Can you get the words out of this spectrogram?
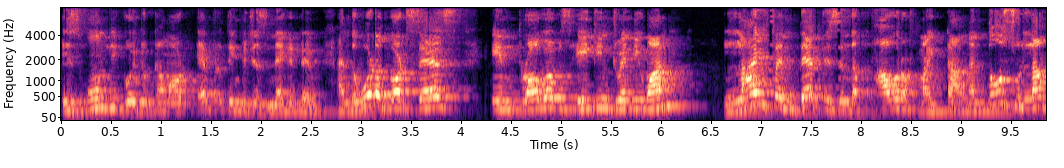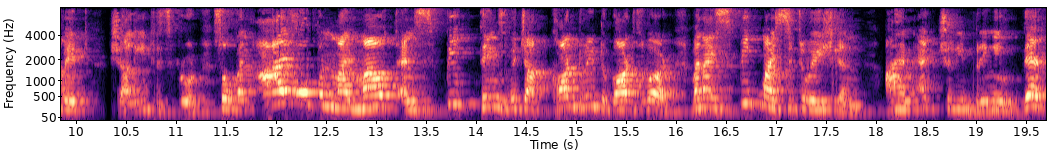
Is only going to come out everything which is negative. And the word of God says in Proverbs 18:21, life and death is in the power of my tongue, and those who love it shall eat its fruit. So when I open my mouth and speak things which are contrary to God's word, when I speak my situation, I am actually bringing death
